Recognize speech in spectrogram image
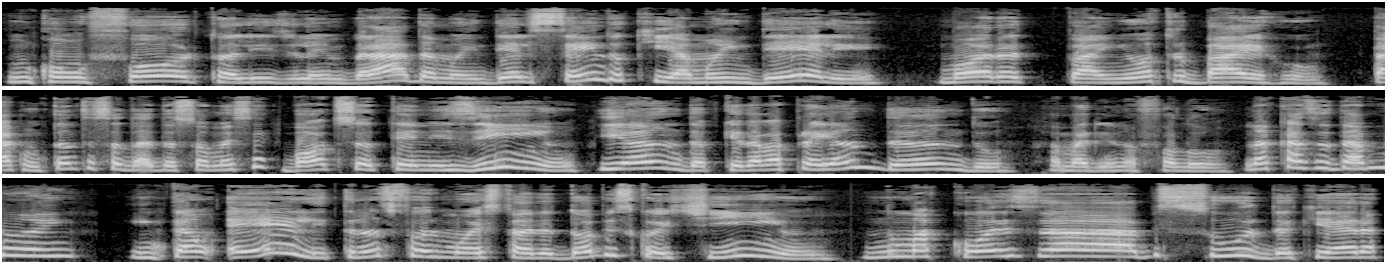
um conforto ali de lembrar da mãe dele, sendo que a mãe dele mora em outro bairro. Tá com tanta saudade da sua mãe, você bota o seu tênisinho e anda, porque dava para ir andando, a Marina falou, na casa da mãe. Então ele transformou a história do biscoitinho numa coisa absurda que era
